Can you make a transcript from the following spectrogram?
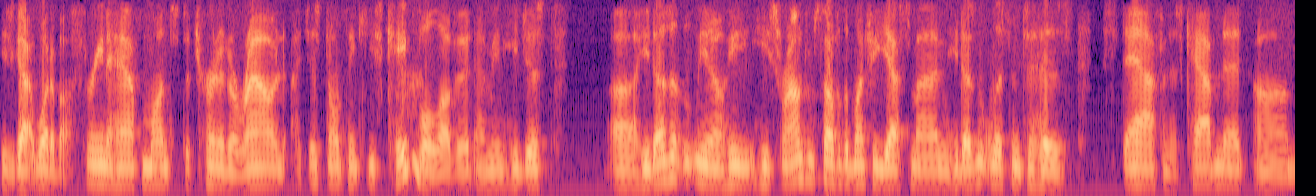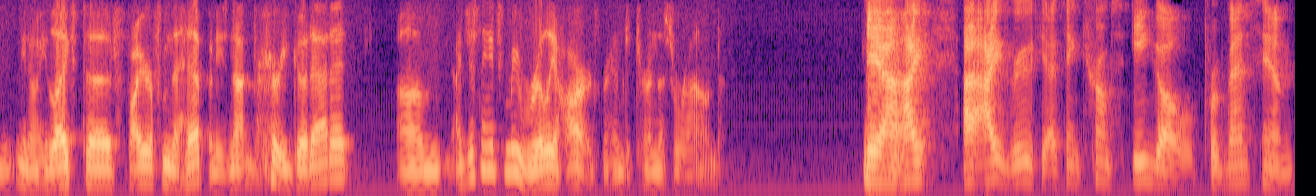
He's got what about three and a half months to turn it around. I just don't think he's capable of it. I mean, he just uh, he doesn't. You know, he he surrounds himself with a bunch of yes men. He doesn't listen to his staff and his cabinet. Um, you know, he likes to fire from the hip, and he's not very good at it. Um, I just think it's going to be really hard for him to turn this around. Yeah, I I agree with you. I think Trump's ego prevents him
